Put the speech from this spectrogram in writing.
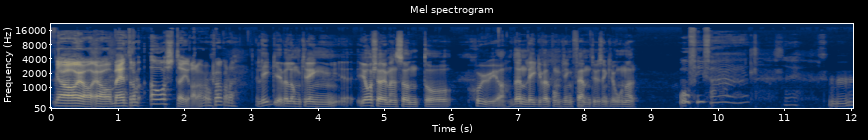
Ja, ja, ja, men är inte de asdyra då, de klockorna? Det ligger väl omkring, jag kör ju med en Sunto 7 ja. Den ligger väl på omkring 5000 kronor. Åh fy fan. Mm.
